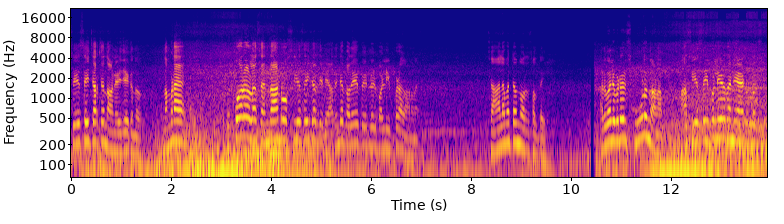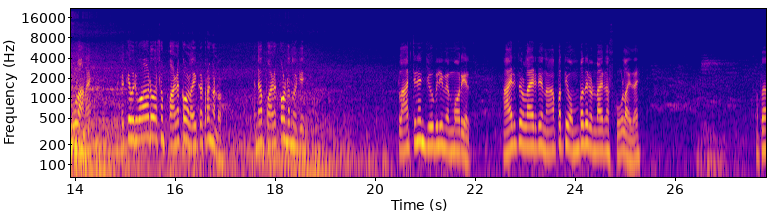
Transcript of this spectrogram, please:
C S I church എന്നാണ് എഴുതിയേക്കുന്നത്. നമ്മുടെ ഉപ്പാറയുള്ള saint Andrew's C S I church ഇല്ലേ? അതിന്റെ അതേ പേരിലൊരു പള്ളി ഇപ്പോഴാണ് കാണുന്നത് ചാലമറ്റം എന്ന് പറഞ്ഞ സ്ഥലത്തേ. അതുപോലെ ഇവിടെ ഒരു സ്കൂളും കാണാം. ആ സി എസ് ഐ പള്ളിയുടെ തന്നെയായിട്ടുള്ള സ്കൂളാണ്. ഇതൊക്കെ ഒരുപാട് വർഷം പഴക്കമുള്ള ഈ കെട്ടിടം കണ്ടോ? എന്നാ പഴക്കം പഴക്കമുണ്ടെന്ന് നോക്കി പ്ലാറ്റിനം ജൂബിലി മെമ്മോറിയൽ ആയിരത്തി തൊള്ളായിരത്തി നാൽപ്പത്തി ഒമ്പതിലുണ്ടായിരുന്ന സ്കൂളാണ് അപ്പോൾ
